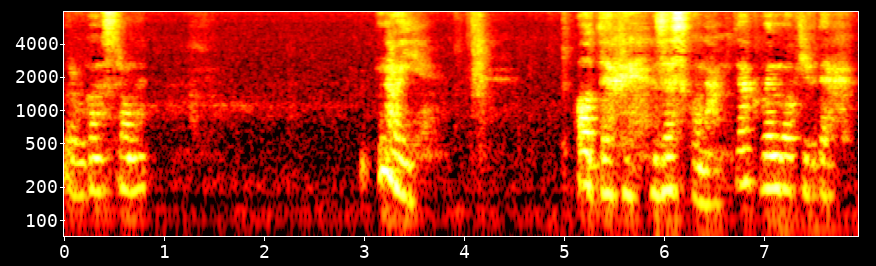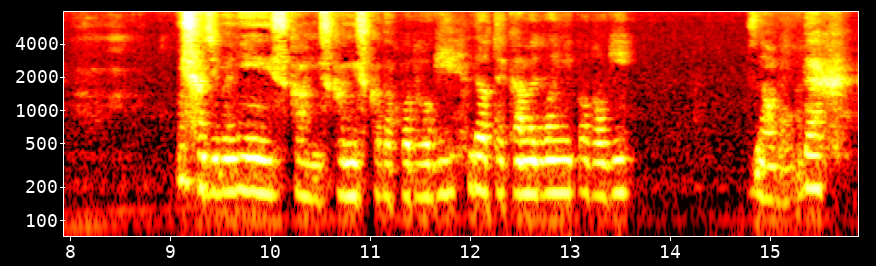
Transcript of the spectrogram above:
Drugą stronę. No i oddechy ze skłonami, tak? Głęboki wdech. I schodzimy nisko, nisko, nisko do podłogi. Dotykamy dłoni podłogi. Znowu wdech.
